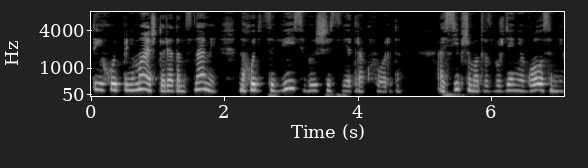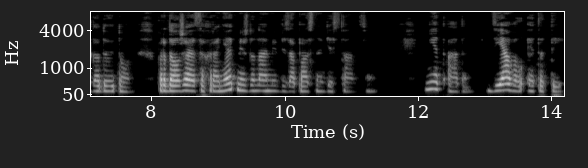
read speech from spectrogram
ты хоть понимаешь, что рядом с нами находится весь высший свет Рокфорда? Осипшим от возбуждения голосом негодует он, продолжая сохранять между нами безопасную дистанцию. Нет, Адам, Дьявол — это ты,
